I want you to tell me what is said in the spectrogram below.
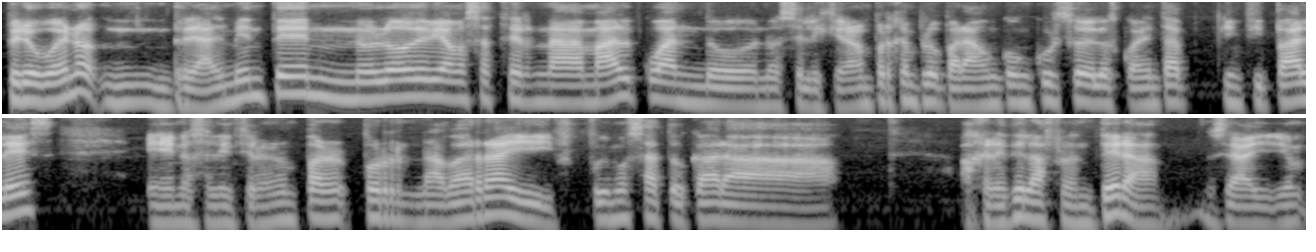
Pero bueno, mm, realmente no lo debíamos hacer nada mal cuando nos seleccionaron, por ejemplo, para un concurso de los 40 principales, eh, nos seleccionaron par, por Navarra y fuimos a tocar a, a, Jerez de la Frontera. O sea, yo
